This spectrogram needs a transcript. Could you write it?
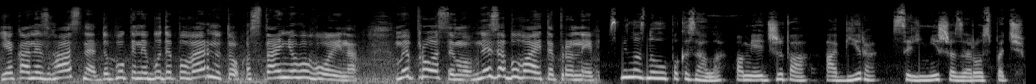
яка не згасне, допоки не буде повернуто останнього воїна. Ми просимо, не забувайте про них. Сміла знову показала, пам'ять жива, а віра сильніша за розпач.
